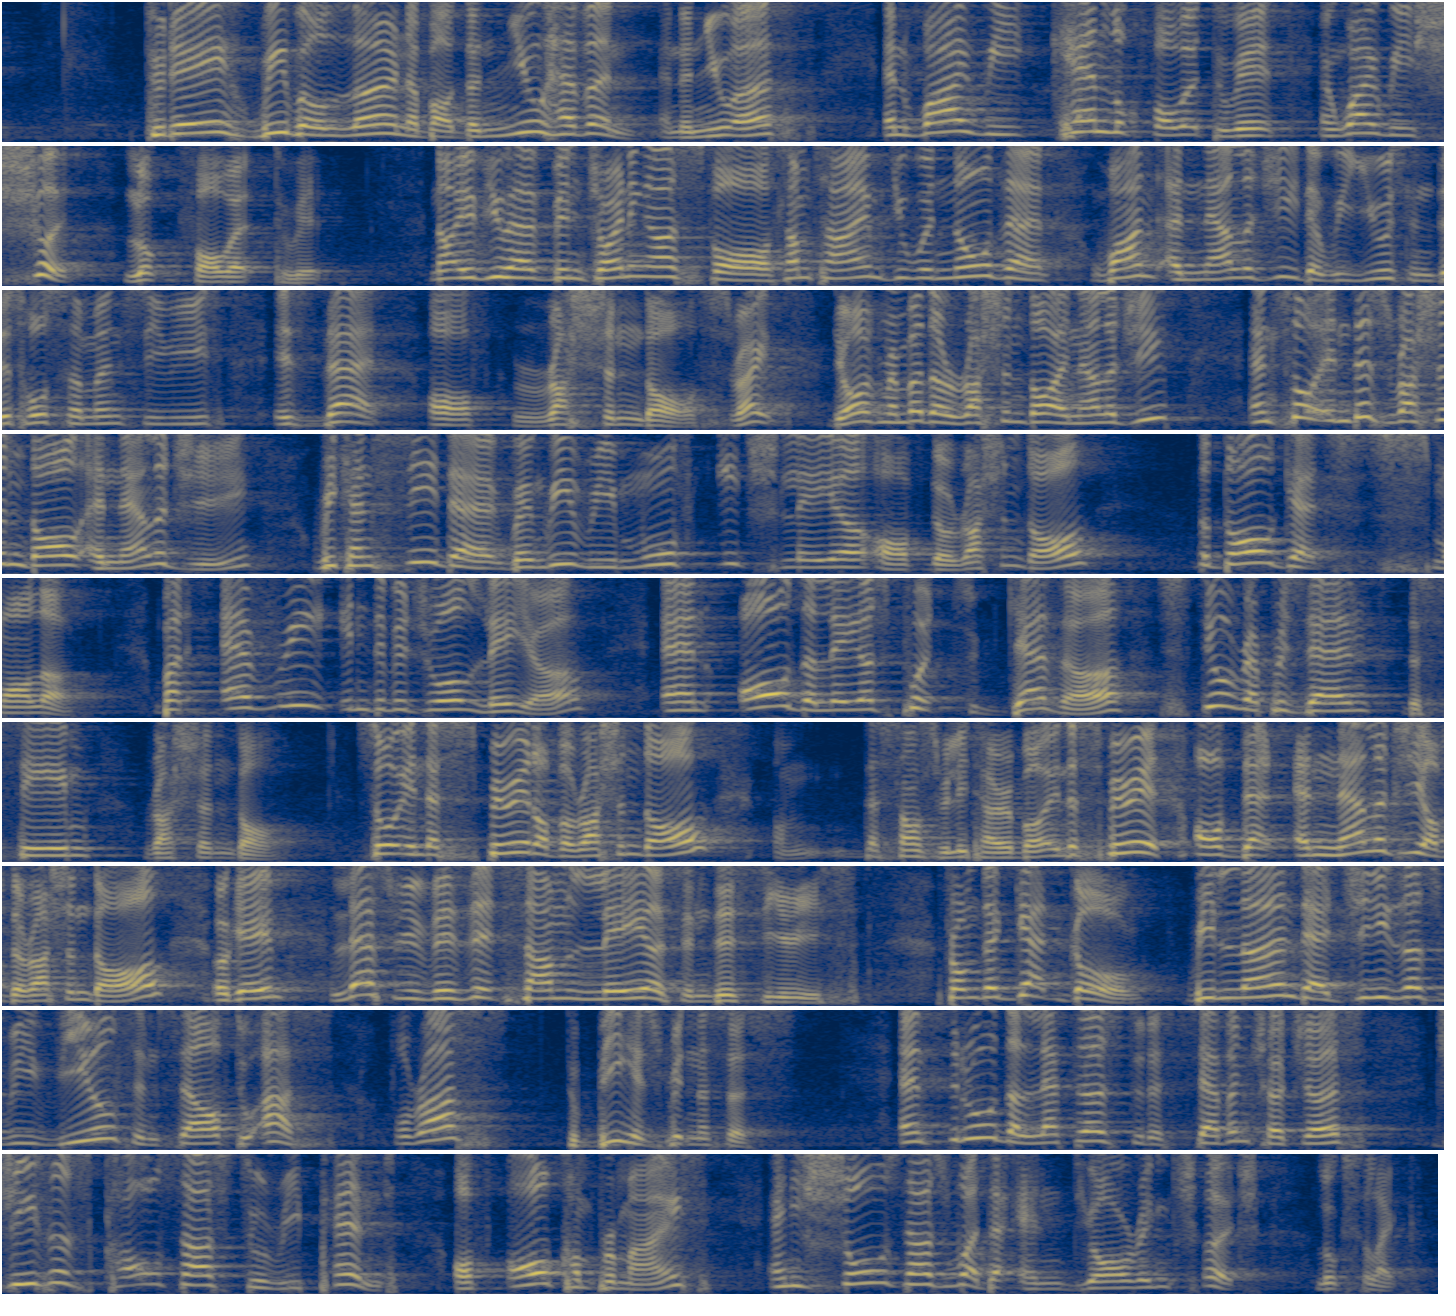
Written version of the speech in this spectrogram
Today, we will learn about the new heaven and the new earth and why we can look forward to it and why we should look forward to it. Now, if you have been joining us for some time, you would know that one analogy that we use in this whole sermon series is that of Russian dolls, right? Do you all remember the Russian doll analogy? And so, in this Russian doll analogy, we can see that when we remove each layer of the Russian doll, the doll gets smaller. But every individual layer and all the layers put together still represent the same Russian doll. So, in the spirit of a Russian doll, um, that sounds really terrible. In the spirit of that analogy of the Russian doll, okay, let's revisit some layers in this series. From the get go, we learn that Jesus reveals himself to us, for us to be his witnesses. And through the letters to the seven churches, Jesus calls us to repent of all compromise and he shows us what the enduring church looks like.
